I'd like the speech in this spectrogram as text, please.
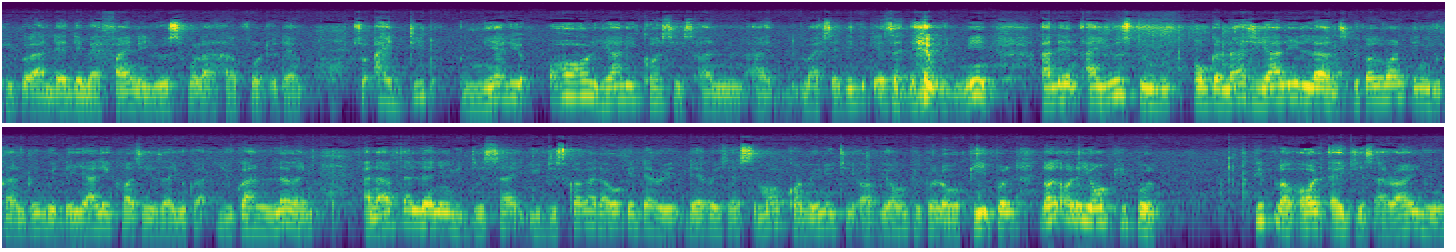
people and then they may find it useful and helpful to them. So I did nearly all Yali courses and I, my certificates are there with me. And then I used to organize Yali Learns because one thing you can do with the Yali courses is that you can, you can learn and after learning you decide you discover that okay there is, there is a small community of young people or people, not only young people, people of all ages around you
